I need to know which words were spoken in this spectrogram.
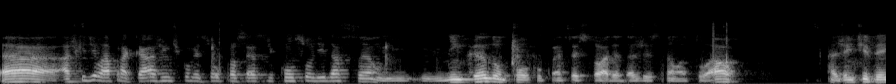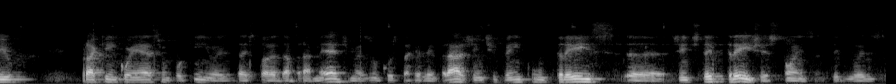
Ah, acho que de lá para cá a gente começou o processo de consolidação e, e linkando um pouco com essa história da gestão atual, a gente veio para quem conhece um pouquinho da história da Abramed, mas não custa relembrar, a gente vem com três, uh, a gente teve três gestões anteriores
